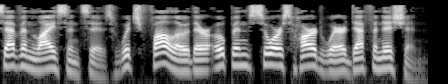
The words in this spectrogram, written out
seven licenses which follow their open source hardware definition.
